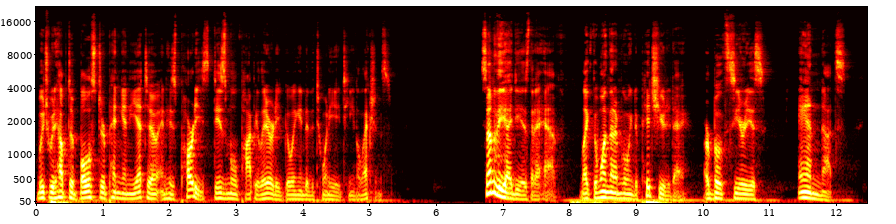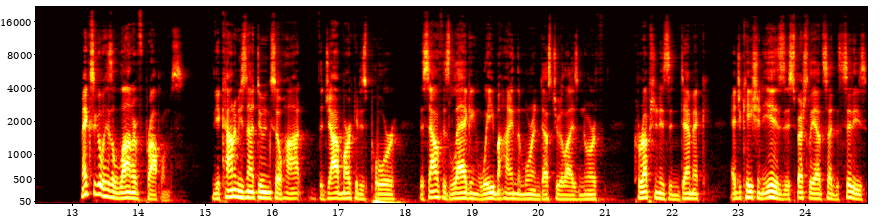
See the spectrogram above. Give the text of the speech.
which would help to bolster Peña Nieto and his party's dismal popularity going into the 2018 elections. Some of the ideas that I have, like the one that I'm going to pitch you today, are both serious and nuts. Mexico has a lot of problems. The economy's not doing so hot, the job market is poor, the South is lagging way behind the more industrialized North, corruption is endemic, education is, especially outside the cities,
